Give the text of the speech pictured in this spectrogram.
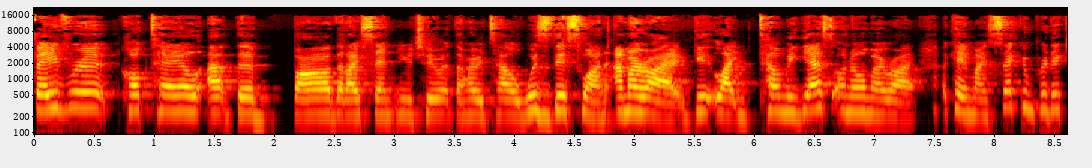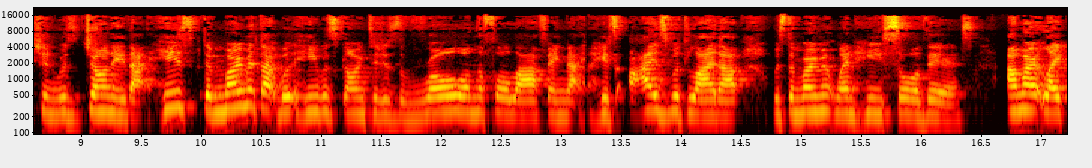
favorite cocktail at the bar that I sent you to at the hotel was this one. Am I right? Get, like, tell me yes or no, am I right? Okay. My second prediction was Johnny that his, the moment that he was going to just roll on the floor laughing, that his eyes would light up was the moment when he saw this am I like,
